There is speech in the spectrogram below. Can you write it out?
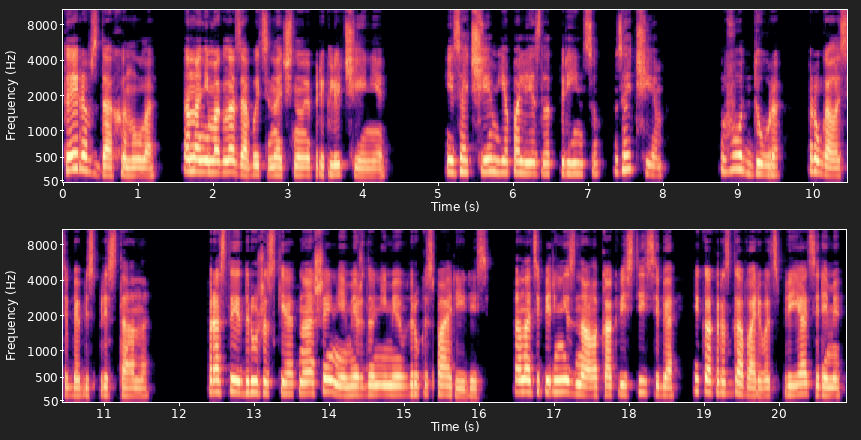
Тейра вздохнула. Она не могла забыть ночное приключение. И зачем я полезла к принцу? Зачем? Вот дура, ругала себя беспрестанно. Простые дружеские отношения между ними вдруг испарились. Она теперь не знала, как вести себя и как разговаривать с приятелями,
